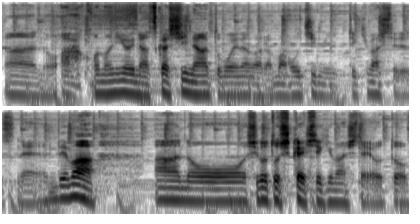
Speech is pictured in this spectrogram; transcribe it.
あのあこの匂い懐かしいなと思いながら、まあ、ホーチミン行ってきましてですねでまああの仕事しっかりしてきましたよと。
